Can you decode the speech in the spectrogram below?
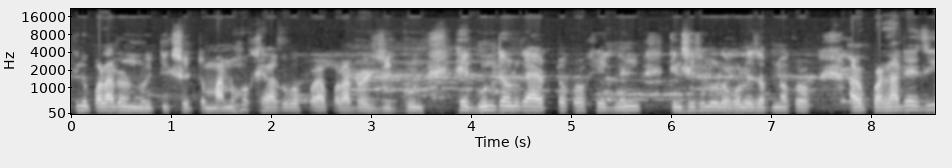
কিন্তু প্ৰহ্লাদৰ নৈতিক চৰিত্ৰ মানুহক সেৱা কৰিব পৰা প্ৰহ্লাদৰ যি গুণ সেই গুণ তেওঁলোকে আয়ত্ব কৰক সেই গুণ কিঞ্চিত হ'লেও ল'বলৈ যত্ন কৰক। আৰু প্ৰহ্লাদে যি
